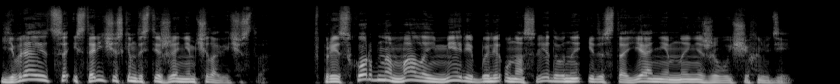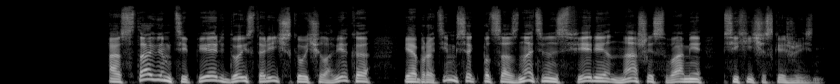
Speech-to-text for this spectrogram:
являются историческим достижением человечества. В прискорбно малой мере были унаследованы и достоянием ныне живущих людей. Оставим теперь доисторического человека и обратимся к подсознательной сфере нашей с вами психической жизни.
